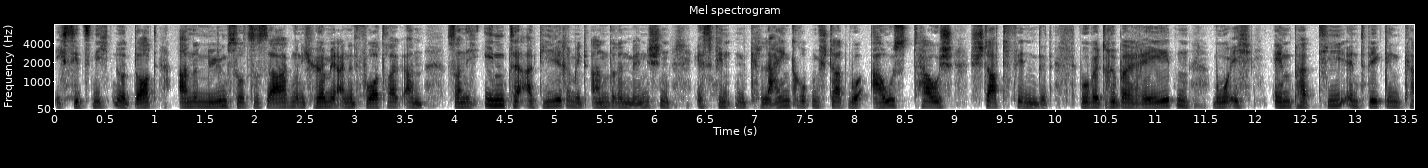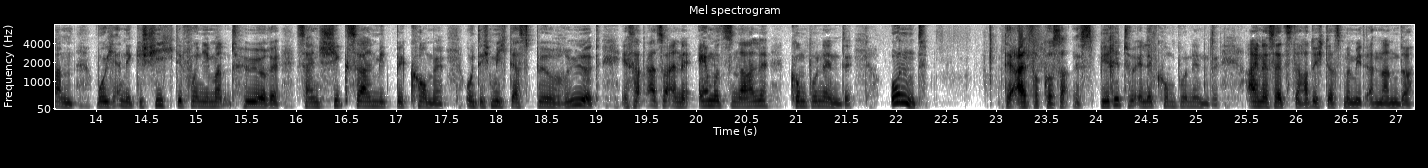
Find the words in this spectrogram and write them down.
ich sitze nicht nur dort anonym sozusagen und ich höre mir einen Vortrag an, sondern ich interagiere mit anderen Menschen. Es finden Kleingruppen statt, wo Austausch stattfindet, wo wir drüber reden, wo ich Empathie entwickeln kann, wo ich eine Geschichte von jemand höre, sein Schicksal mitbekomme und ich mich das berührt. Es hat also eine emotionale Komponente. Und der Alpha-Kurs hat eine spirituelle Komponente. Einerseits dadurch, dass man miteinander,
